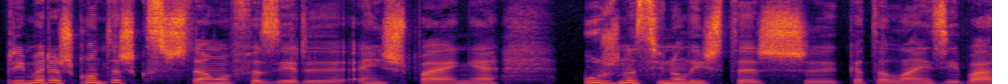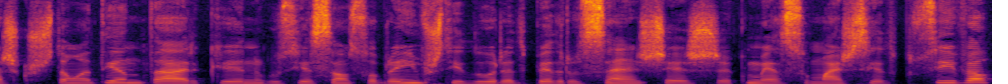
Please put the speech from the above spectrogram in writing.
Primeiras contas que se estão a fazer eh, em Espanha. Os nacionalistas eh, catalães e bascos estão a tentar que a negociação sobre a investidura de Pedro Sánchez comece o mais cedo possível,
